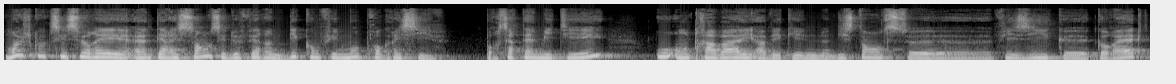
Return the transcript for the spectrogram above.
Moi, je crois que ce serait intéressant, c'est de faire un déconfinement progressif. Pour certains métiers, où on travaille avec une distance euh, physique euh, correcte,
